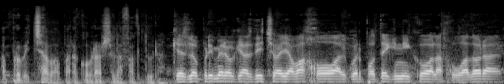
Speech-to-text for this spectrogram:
aprovechaba para cobrarse la factura. ¿Qué es lo primero que has dicho ahí abajo al cuerpo técnico, a las jugadoras?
